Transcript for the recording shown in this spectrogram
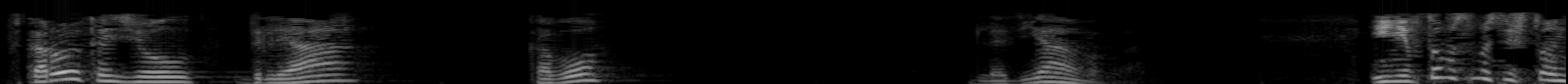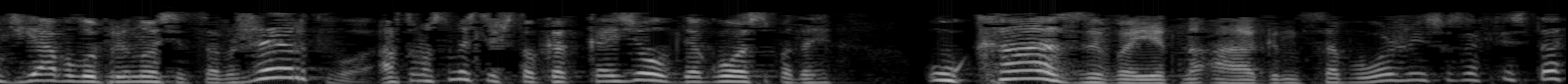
второй козел для кого? Для дьявола. И не в том смысле, что он дьяволу приносится в жертву, а в том смысле, что как козел для Господа указывает на Агнца Божия Иисуса Христа,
